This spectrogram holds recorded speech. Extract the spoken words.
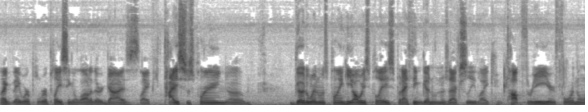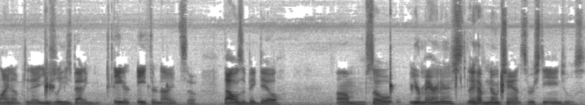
like they were pl- replacing a lot of their guys. Like Thaiss was playing, um, Goodwin was playing. He always plays, but I think Goodwin was actually like top three or four in the lineup today. Usually he's batting eight or eighth or ninth, so that was a big deal. Um, so your Mariners, they have no chance versus the Angels.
